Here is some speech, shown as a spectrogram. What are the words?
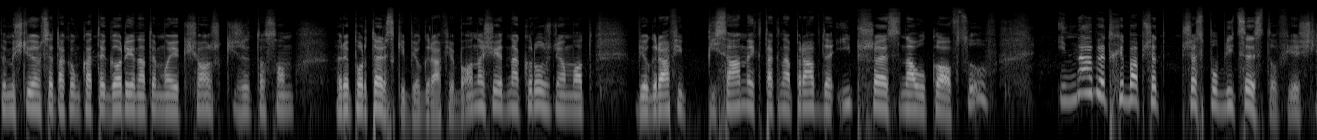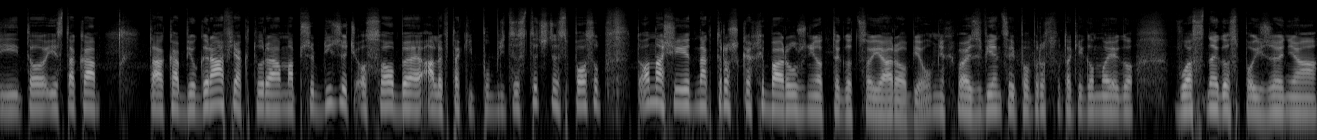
wymyśliłem sobie taką kategorię na te moje książki, że to są reporterskie biografie, bo one się jednak różnią od biografii pisanych tak naprawdę i przez naukowców, i nawet chyba przed, przez publicystów, jeśli to jest taka taka biografia, która ma przybliżyć osobę, ale w taki publicystyczny sposób, to ona się jednak troszkę chyba różni od tego, co ja robię. U mnie chyba jest więcej po prostu takiego mojego własnego spojrzenia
